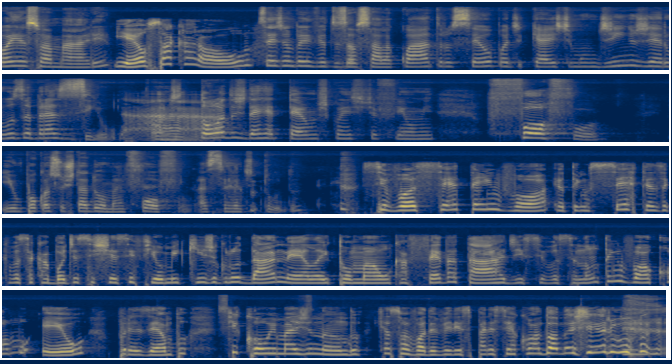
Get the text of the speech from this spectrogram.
Oi, eu sou a Mari. E eu sou a Carol. Sejam bem-vindos ao Sala 4, seu podcast Mundinho Jerusa Brasil. Ah. Onde todos derretemos com este filme fofo e um pouco assustador, mas fofo acima de tudo. Se você tem vó, eu tenho certeza que você acabou de assistir esse filme e quis grudar nela e tomar um café da tarde. E se você não tem vó, como eu, por exemplo, ficou imaginando que a sua avó deveria se parecer com a dona Jerusa.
